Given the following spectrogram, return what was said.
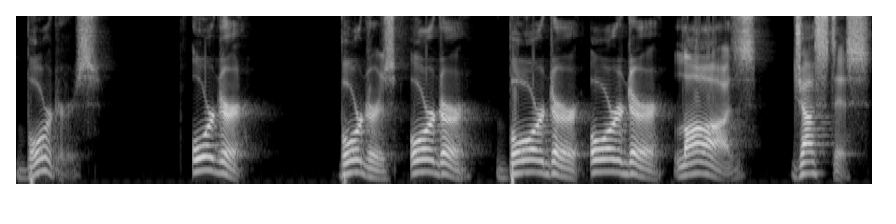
borders, order, borders, order, border, order, laws, justice.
